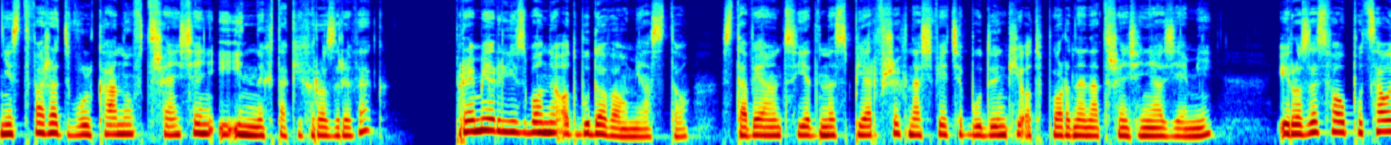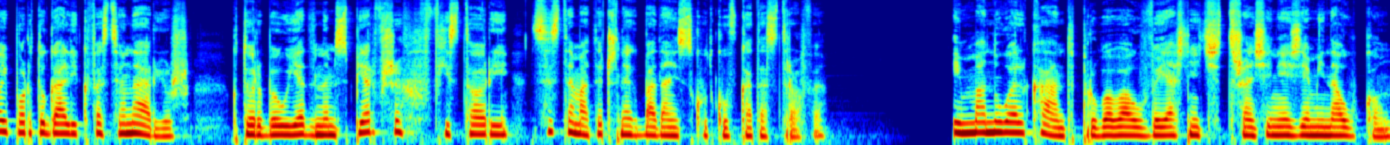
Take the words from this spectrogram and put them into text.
nie stwarzać wulkanów, trzęsień i innych takich rozrywek? Premier Lizbony odbudował miasto, stawiając jedne z pierwszych na świecie budynki odporne na trzęsienia ziemi i rozesłał po całej Portugalii kwestionariusz, który był jednym z pierwszych w historii systematycznych badań skutków katastrofy. Immanuel Kant próbował wyjaśnić trzęsienie ziemi nauką,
